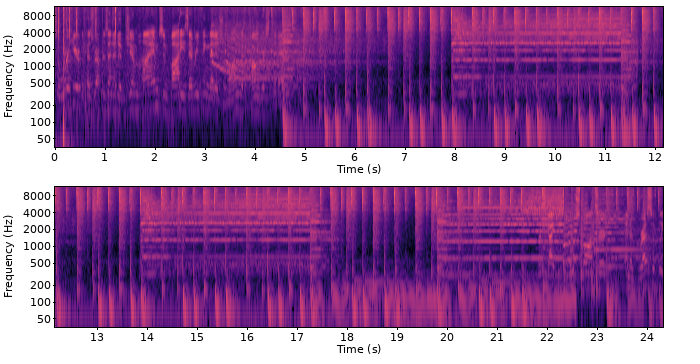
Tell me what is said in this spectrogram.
So we're here because Representative Jim Himes embodies everything that is wrong with Congress today. This guy just co-sponsored and aggressively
